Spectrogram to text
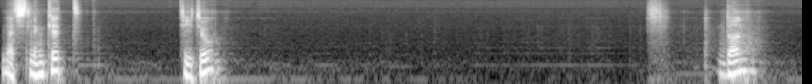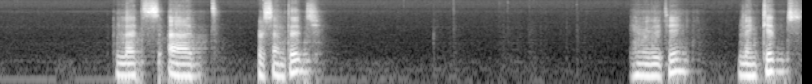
Let's link it. T2 done. Let's add percentage. Humidity. Link it.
